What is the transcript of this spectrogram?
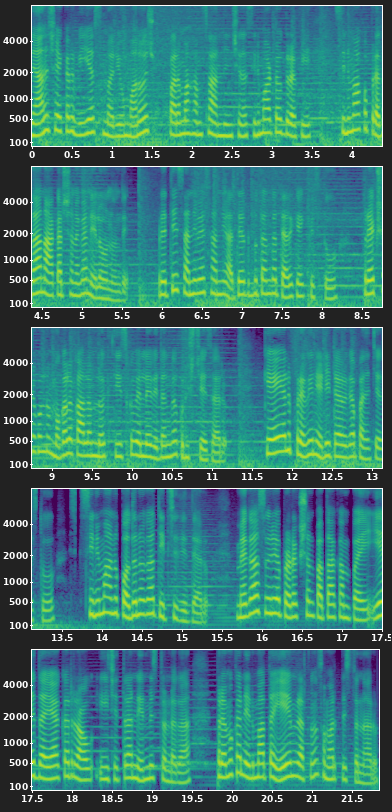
జ్ఞానశేఖర్ విఎస్ మరియు మనోజ్ పరమహంస అందించిన సినిమాటోగ్రఫీ సినిమాకు ప్రధాన ఆకర్షణగా నిలవనుంది. ప్రతి సన్నివేశాన్ని అత్యద్భుతంగా తెరకెక్కిస్తూ ప్రేక్షకులను మొఘల కాలంలోకి తీసుకువెళ్ళే విధంగా కృషి చేశారు. కేఎల్ ప్రవీణ్ ఎడిటర్గా పనిచేస్తూ సినిమాను పదునుగా తీర్చిదిద్దారు. మెగా సూర్య ప్రొడక్షన్ పతాకంపై ఏ దయాకర్ రావు ఈ చిత్రాన్ని నిర్మిస్తుండగా ప్రముఖ నిర్మాత ఏఎం రత్నం సమర్పిస్తున్నారు.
